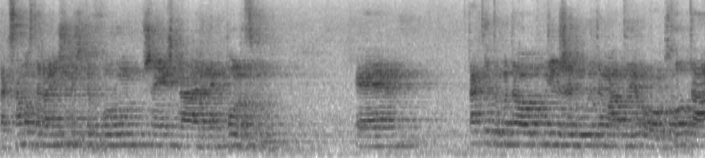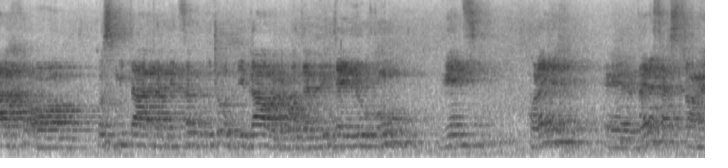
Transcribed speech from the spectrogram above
tak samo staraliśmy się to forum przenieść na rynek polski. Tak to wyglądało później, że były tematy o kotach, o kosmitach, tak więc całkowicie odbiegały od idei ruchu, więc w kolejnych wersjach strony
